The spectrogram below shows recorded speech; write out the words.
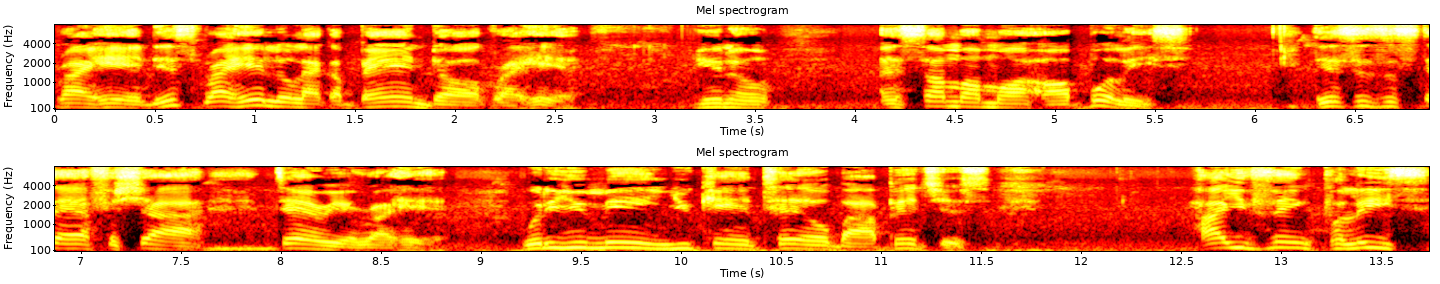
right here. This right here look like a band dog right here. You know, and some of them are, are bullies. This is a Staffordshire Terrier right here. What do you mean you can't tell by pictures? How you think police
